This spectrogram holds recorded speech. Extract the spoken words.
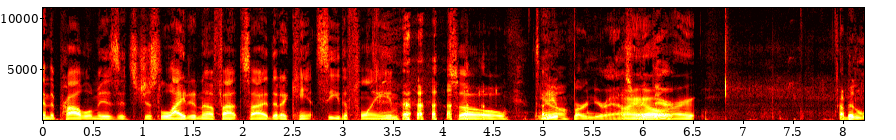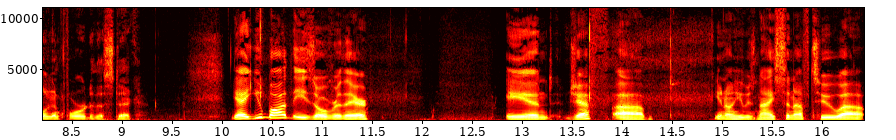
And the problem is, it's just light enough outside that I can't see the flame. so you you burn your ass I right know, there. right? I've been looking forward to this stick. Yeah, you bought these over there, and Jeff, um, you know, he was nice enough to uh,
